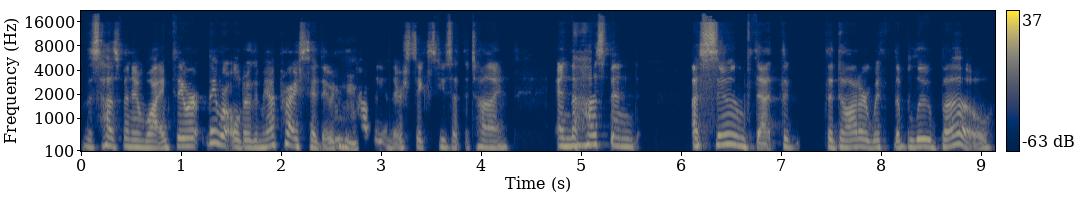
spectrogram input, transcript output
this husband and wife, they were they were older than me. I probably said they were Mhm. probably in their sixties at the time. And the husband assumed that the the daughter with the blue bow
